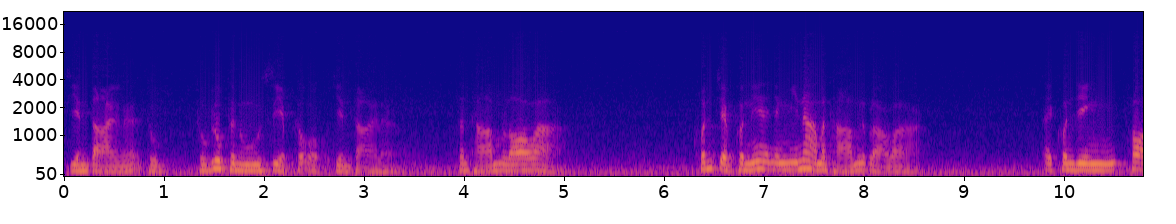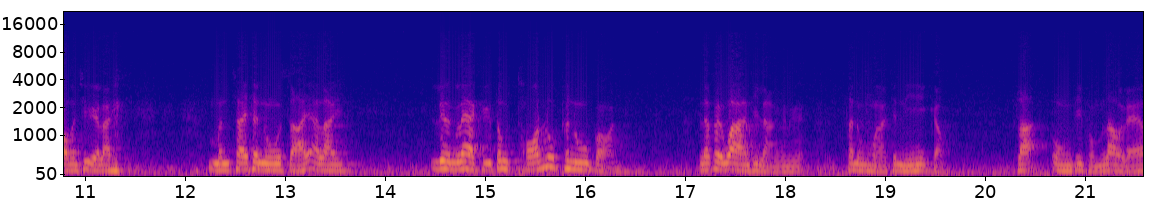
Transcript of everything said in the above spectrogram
เจียนตายนะถูกถูกลูกธนูเสียบเข้าอกเจียนตายแล้วท่านถามล้อว่า คนเจ็บคนนี้ยังมีหน้ามาถามหรือเปล่าว่า ไอ้คนยิงพ่อมันชื่ออะไร มันใช้ธนูสายอะไร เรื่องแรกคือต้องถอนลูกธนูก่อน แล้วค่อยว่ากันทีหลังนะ ท่านอุมาเช่นนี้กับพระองค์ที่ผมเล่าแล้ว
